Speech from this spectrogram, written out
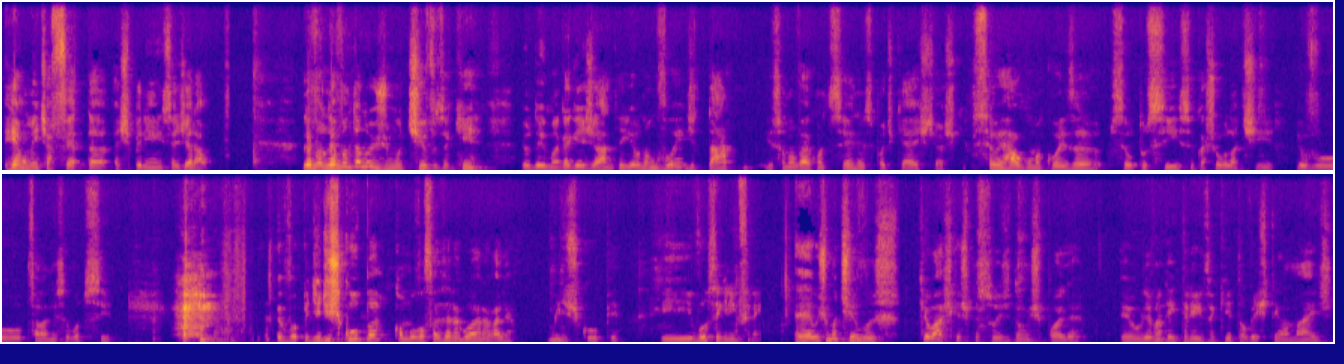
realmente afeta a experiência geral. Levantando os motivos aqui, eu dei uma gaguejada e eu não vou editar, isso não vai acontecer nesse podcast. Acho que se eu errar alguma coisa, se eu tossir, se o cachorro latir, eu vou falar nisso, eu vou tossir. Eu vou pedir desculpa, como vou fazer agora, olha, me desculpe, e vou seguir em frente. É, os motivos que eu acho que as pessoas dão spoiler, eu levantei três aqui, talvez tenha mais.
